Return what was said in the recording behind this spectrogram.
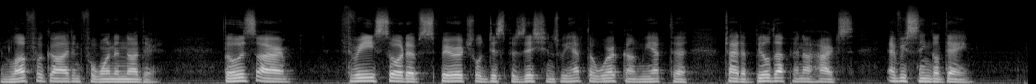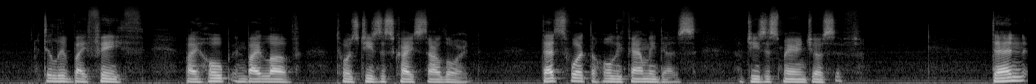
and love for God and for one another. Those are three sort of spiritual dispositions we have to work on. We have to try to build up in our hearts every single day to live by faith, by hope, and by love towards Jesus Christ our Lord. That's what the Holy Family does of Jesus, Mary, and Joseph. Then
